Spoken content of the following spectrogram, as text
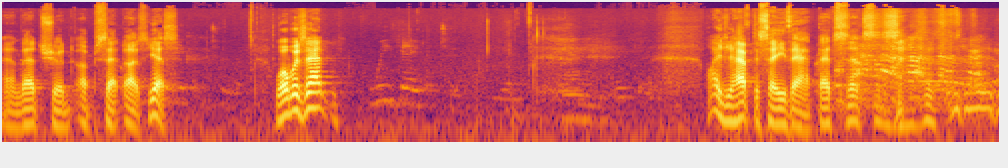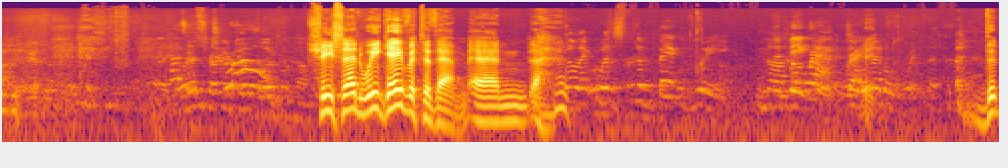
And that should upset us. Yes? What was that? Why'd you have to say that? That's, that's she said we gave it to them, and Well, it was the big we, not the big we, rat, the right. little we. The,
